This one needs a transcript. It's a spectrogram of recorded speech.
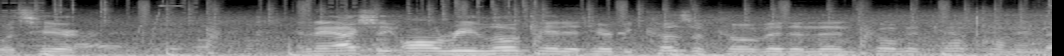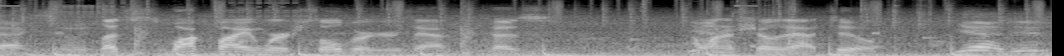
was here. And they actually all relocated here because of COVID and then COVID kept coming back. So Let's walk by where Soulburger's at because I want to show that too. Yeah, dude.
